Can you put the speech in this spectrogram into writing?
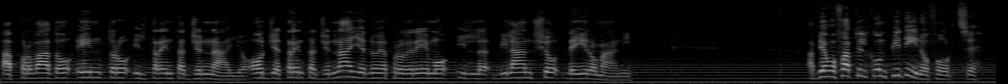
approvato entro il 30 gennaio. Oggi è 30 gennaio e noi approveremo il bilancio dei romani. Abbiamo fatto il compitino forse?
